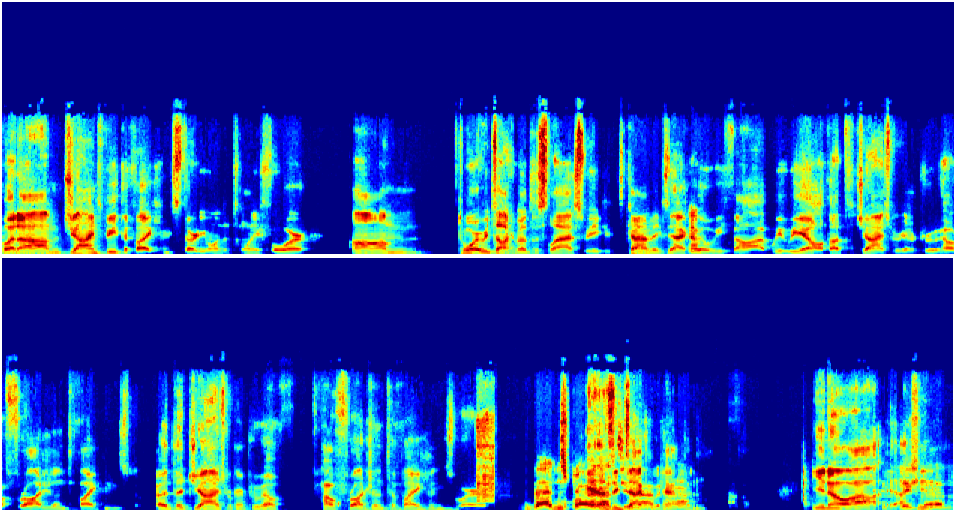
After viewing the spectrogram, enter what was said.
But um, Giants beat the Vikings 31 to 24. Um, Tori, we talked about this last week. It's kind of exactly Yep. what we thought. We, we all thought the Giants were going to prove how fraudulent the Vikings, uh, the Giants were going to prove how, how fraudulent the Vikings were. Ben's probably And that's exactly what happy, huh? happened. You know, uh, actually.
